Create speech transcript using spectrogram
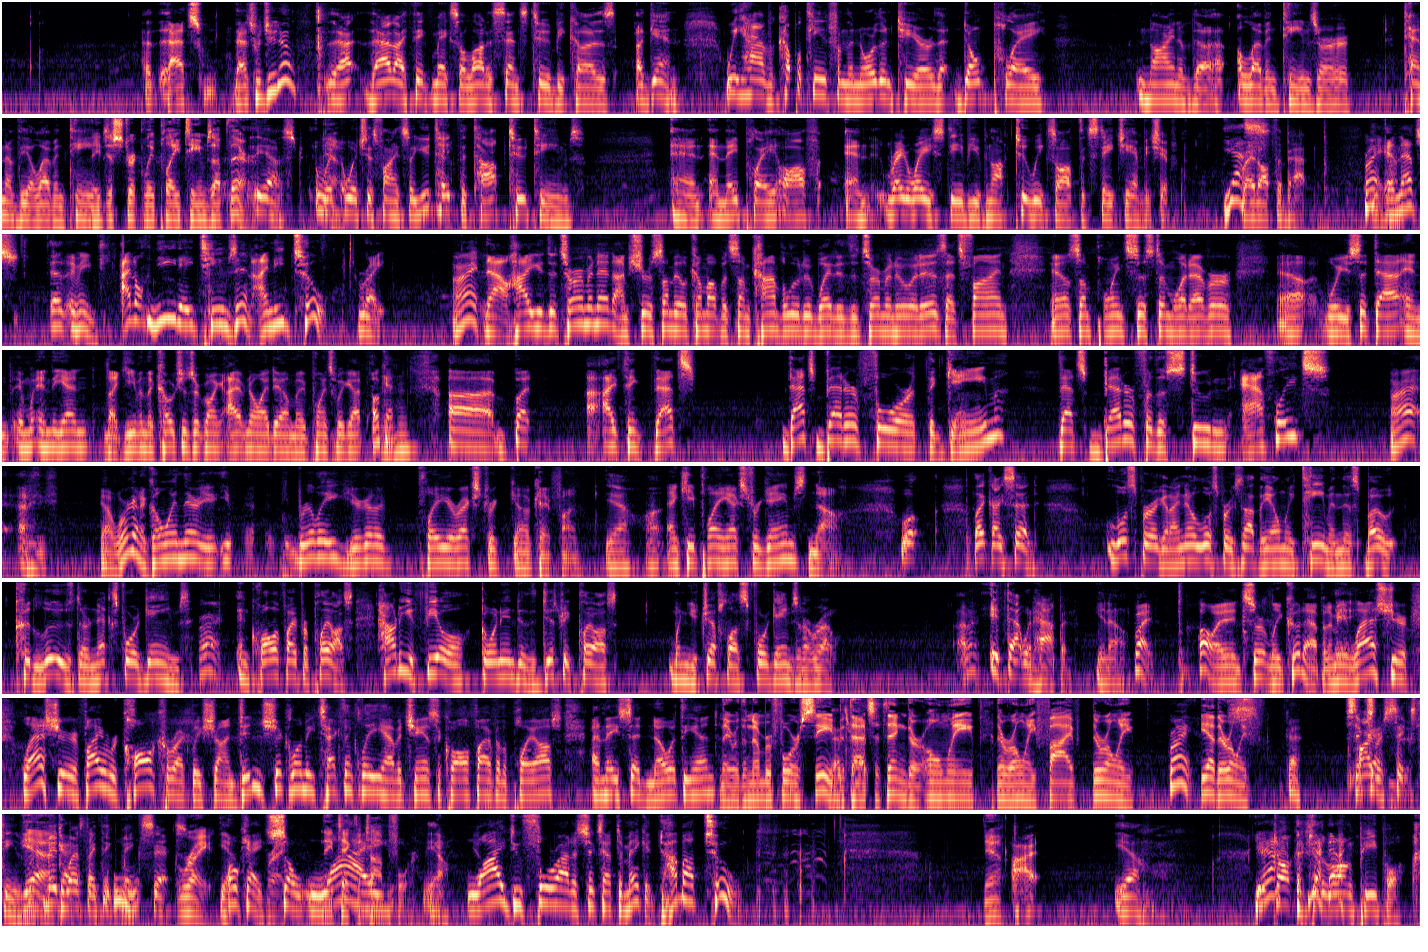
That's that's what you do. That that I think makes a lot of sense too because again, we have a couple teams from the northern tier that don't play nine of the eleven teams or ten of the eleven teams. They just strictly play teams up there. Yes, Yeah. which is fine. So you take the top two teams, and and they play off, and right away, Steve, you've knocked two weeks off the state championship Yes. right off the bat. Right, and that's I mean, I don't need eight teams in. I need two. Right. All right. Now, how you determine it, I'm sure somebody will come up with some convoluted way to determine who it is. That's fine. You know, some point system, whatever, uh, where you sit down and, and in the end, like even the coaches are going, I have no idea how many points we got. Okay. Uh, but I I think that's that's better for the game. That's better for the student athletes. All right. I, yeah, we're going to go in there. You, you really? You're going to play your extra? Okay, fine. Yeah. Uh, And keep playing extra games? No. Well, like I said, Lewisburg, and I know Lewisburg's not the only team in this boat, could lose their next four games Right. and qualify for playoffs. How do you feel going into the district playoffs when you just lost four games in a row? If that would happen, you know. Right. Oh, and it certainly could happen. I mean, last year, last year, if I recall correctly, Sean, didn't Shikellamy technically have a chance to qualify for the playoffs, and they said no at the end? They were the number four seed, but That's that's the thing. They're only there were only five. There were only Right. yeah. There were only Okay. six Five or six teams. Yeah. Midd-West, I think, makes six. Right. Yeah. Okay. Right. So they why take the top four. Yeah. Why do four out of six have to make it? How about two? Yeah. I, yeah. You're Yeah. talking to the wrong people.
